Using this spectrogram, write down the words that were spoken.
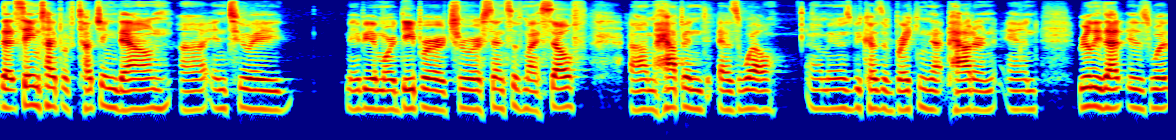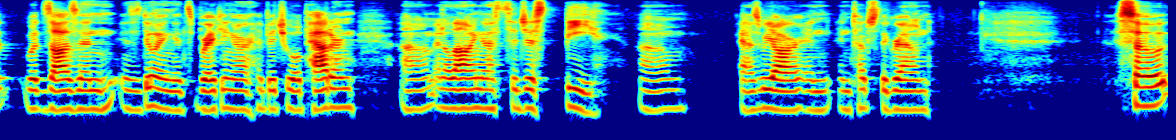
that same type of touching down into a maybe a more deeper or truer sense of myself um, happened as well. Um, it was because of breaking that pattern. And really, that is what, what Zazen is doing. It's breaking our habitual pattern um, and allowing us to just be um, as we are and, and touch the ground. So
